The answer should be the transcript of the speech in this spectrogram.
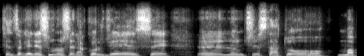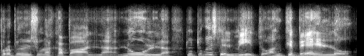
senza che nessuno se ne accorgesse, eh, non c'è stato ma proprio nessuna capanna, nulla. Tutto questo è il mito, anche bello,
